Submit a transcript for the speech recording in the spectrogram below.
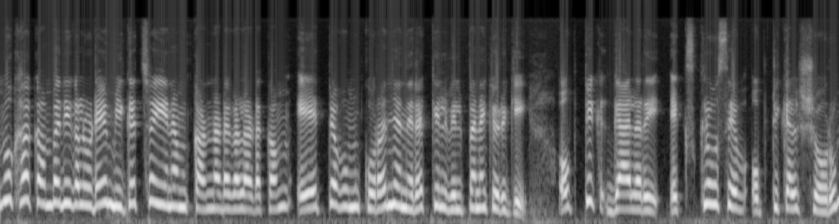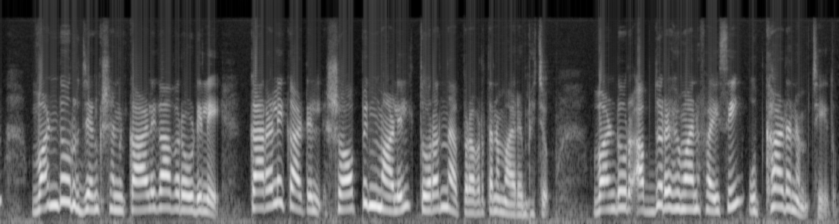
പ്രമുഖ കമ്പനികളുടെ മികച്ച ഇനം കണ്ണടകളടക്കം ഏറ്റവും കുറഞ്ഞ നിരക്കിൽ വിൽപ്പനയ്ക്കൊരുക്കി. Optic gallery exclusive optical showroom Wandoor junction Kalikavu റോഡിലെ കരളിക്കാട്ടിൽ ഷോപ്പിംഗ് മാളിൽ തുറന്ന് പ്രവർത്തനം ആരംഭിച്ചു വണ്ടൂർ അബ്ദുറഹ്മാൻ ഫൈസി ഉദ്ഘാടനം ചെയ്തു.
